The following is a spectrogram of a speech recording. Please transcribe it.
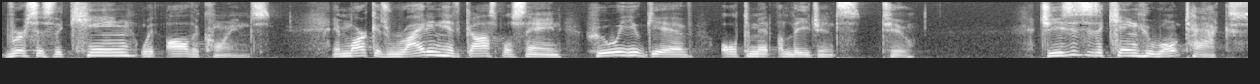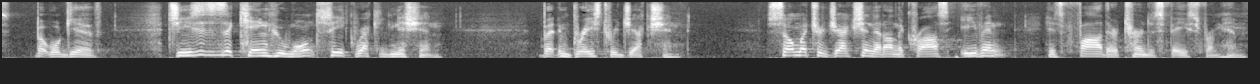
versus the king with all the coins. And Mark is writing his gospel saying, Who will you give ultimate allegiance to? Jesus is a king who won't tax, but will give. Jesus is a king who won't seek recognition, but embraced rejection. So much rejection that on the cross, even his father turned his face from him.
